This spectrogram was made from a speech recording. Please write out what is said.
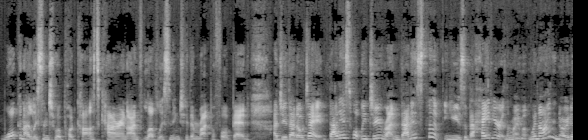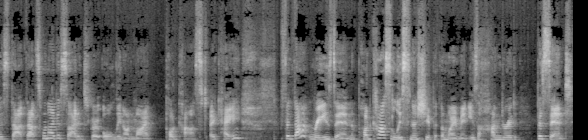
walk and I listen to a podcast. Karen, I love listening to them right before bed. I do that all day. That is what we do, right? And that is the user behavior at the moment. When I noticed that, that's when I decided to go all in on my podcast, okay? For that reason, podcast listenership at the moment is 100%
